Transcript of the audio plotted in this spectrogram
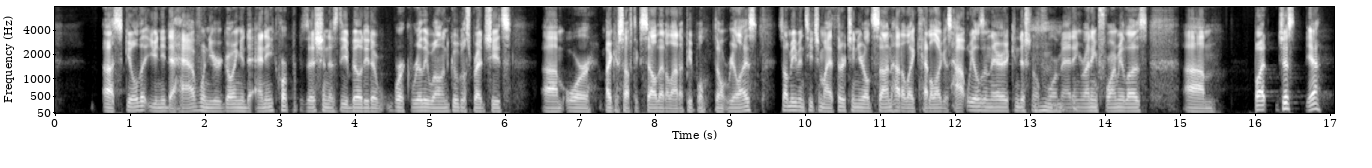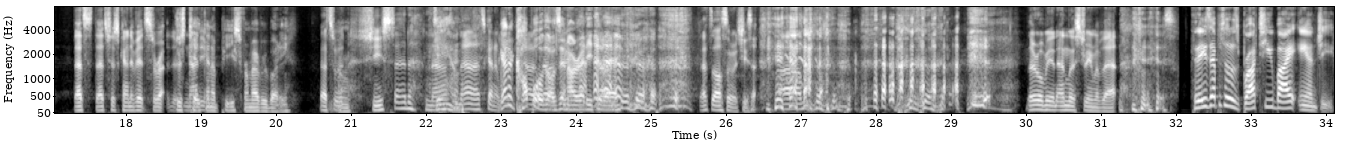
a skill that you need to have when you're going into any corporate position is the ability to work really well in google spreadsheets um, or Microsoft Excel that a lot of people don't realize. So I'm even teaching my 13 year old son how to like catalog his Hot Wheels in there, conditional formatting, running formulas. Um, but just yeah, that's that's just kind of it. Sur- Just taking even- a piece from everybody. that's what she said. No, Damn. no, that's kind of got a couple of those in already today. That's also what she said. Um, there will be an endless stream of that. Today's episode is brought to you by Angi.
